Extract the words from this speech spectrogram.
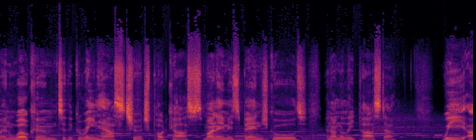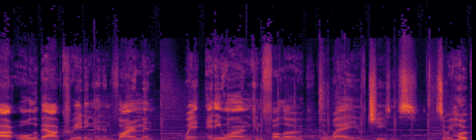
and welcome to the Greenhouse Church podcast. My name is Benj Gould and I'm the lead pastor. We are all about creating an environment where anyone can follow the way of Jesus. So we hope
